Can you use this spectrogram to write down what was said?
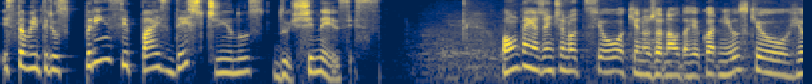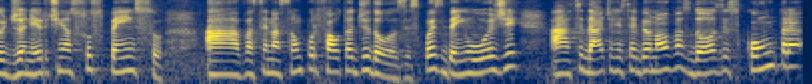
estão entre os principais destinos dos chineses. Ontem a gente noticiou aqui no Jornal da Record News que o Rio de Janeiro tinha suspenso a vacinação por falta de doses. Pois bem, hoje a cidade recebeu novas doses contra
